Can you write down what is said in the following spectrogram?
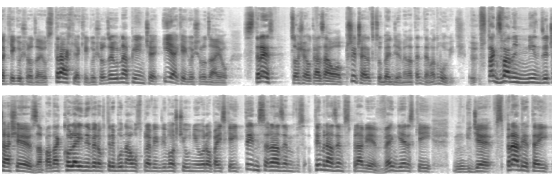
jakiegoś rodzaju strach, jakiegoś rodzaju napięcie i jakiegoś rodzaju stres, co się okazało przy czerwcu będziemy na ten temat mówić. W tak zwanym międzyczasie zapada kolejny wyrok Trybunału Sprawiedliwości Unii Europejskiej, tym razem, tym razem w sprawie węgierskiej, gdzie w sprawie tej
